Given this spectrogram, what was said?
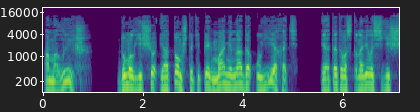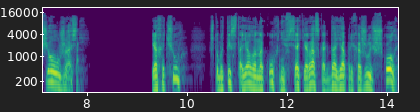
А малыш думал еще и о том, что теперь маме надо уехать, и от этого становилось еще ужасней. «Я хочу, чтобы ты стояла на кухне всякий раз, когда я прихожу из школы,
